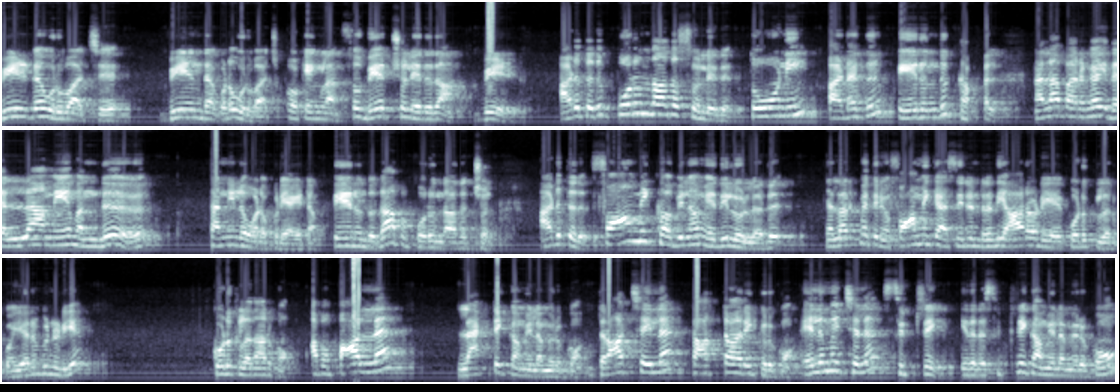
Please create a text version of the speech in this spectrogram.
வீழ்க உருவாச்சு வீழ்ந்த கூட உருவாச்சு. ஓகேங்களா ஸோ வேர் சொல் எதுதான்? வீழ். அடுத்தது பொருந்தாத சொல் இது தோணி படகு பேருந்து கப்பல். நல்லா பாருங்க இது எல்லாமே வந்து தண்ணியில் ஓடக்கூடிய ஐட்டம் பேருந்து தான் அப்போ பொருந்தாத சொல். அடுத்தது ஃபார்மிக் அமிலம் எதில் உள்ளது? எல்லாருக்குமே தெரியும் ஃபார்மிக் ஆசிட்ன்றது யாருடைய கொடுக்குல இருக்கும்? எறும்பினுடைய கொடுக்குல தான் இருக்கும். அப்போ பாலில் லாக்டிக் அமிலம் இருக்கும். திராட்சையில் டார்டாரிக் இருக்கும். எலுமிச்சையில சிட்ரிக் இதில் சிட்ரிக் அமிலம் இருக்கும்.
